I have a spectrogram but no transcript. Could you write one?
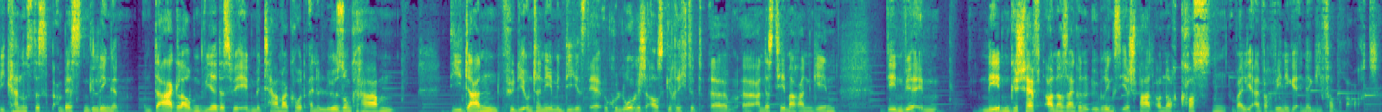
Wie kann uns das am besten gelingen? Und da glauben wir, dass wir eben mit Thermacode eine Lösung haben, die dann für die Unternehmen, die jetzt eher ökologisch ausgerichtet äh, äh, an das Thema rangehen, denen wir im Nebengeschäft auch noch sagen können, und übrigens, ihr spart auch noch Kosten, weil ihr einfach weniger Energie verbraucht.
